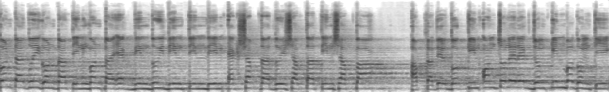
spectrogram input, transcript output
ঘণ্টা, দুই ঘণ্টা, তিন ঘণ্টা, একদিন, দুই দিন, তিন দিন, এক সপ্তাহ, দুই সপ্তাহ, তিন সপ্তাহ। আপনাদের দক্ষিণ অঞ্চলের একজন কিংবদন্তি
